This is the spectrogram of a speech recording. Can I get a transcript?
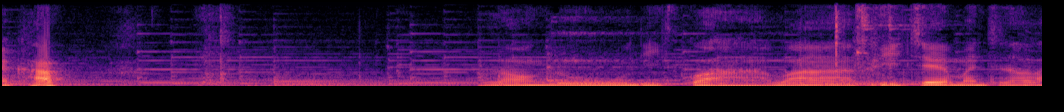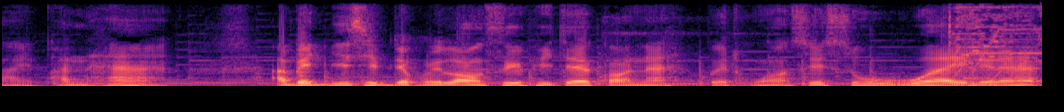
นะครับ ลองดูดีกว่าว่าฟีเจอร์มันจะเท่าไหร่พันห้าอาเบ็ดยี่สิบเดี๋ยวผมลองซื้อฟีเจอร์ก่อนนะ เปิดหัวสวยๆเลยนะฮะ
